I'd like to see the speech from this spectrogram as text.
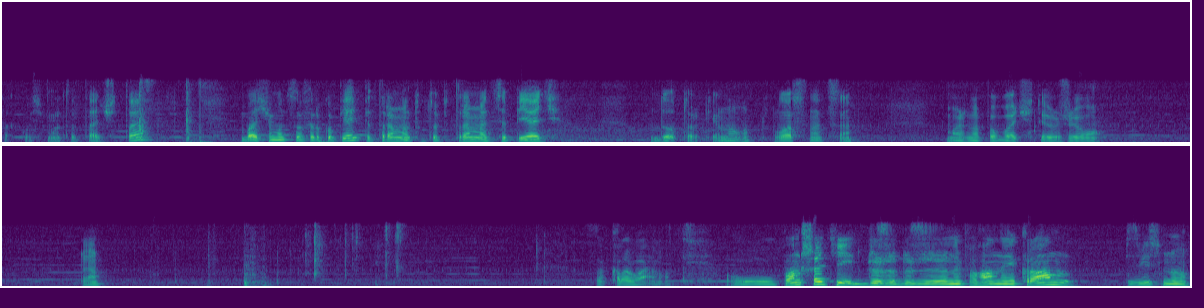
Так, ось мультитач тест. Бачимо циферку 5, підтримує, тобто підтримується 5 доторки. Ну, от, власне, це можна побачити вживо. Так? Закриваємо. У планшеті дуже-дуже непоганий екран. Звісно,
